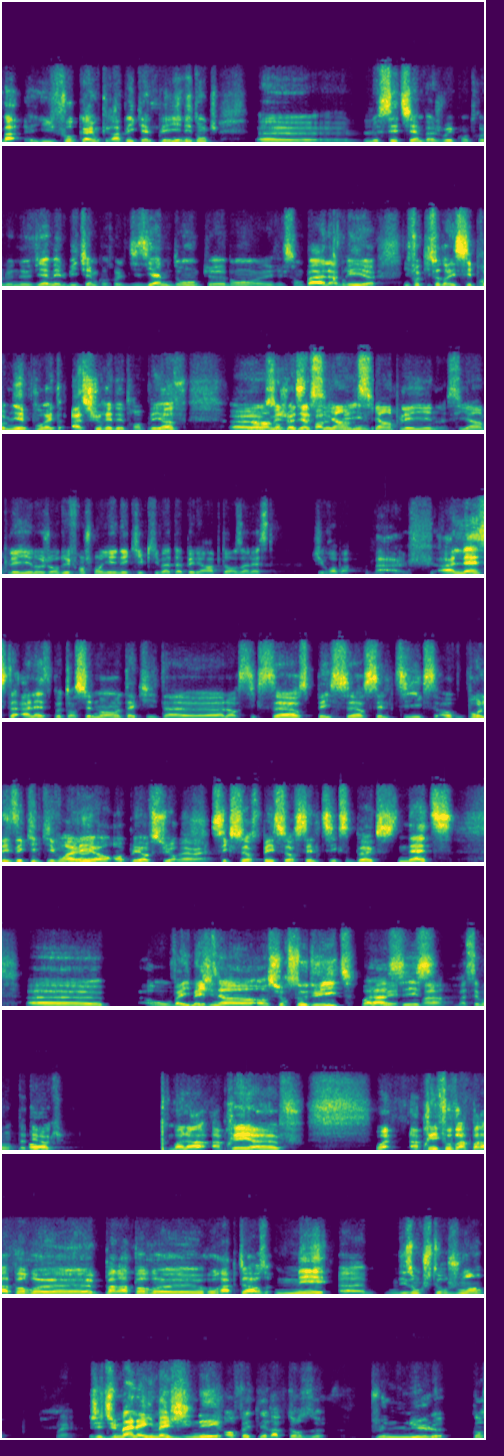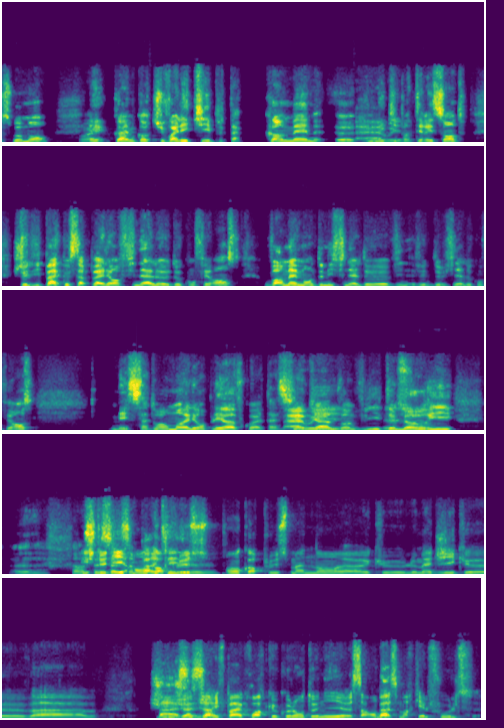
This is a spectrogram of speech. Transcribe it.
Bah, il faut quand même rappeler qu'il y a le play-in. Et donc, euh, le septième va jouer contre le neuvième et le huitième contre le dixième. Donc, euh, bon, ils ne sont pas à l'abri. Euh, il faut qu'ils soient dans les six premiers pour être assurés d'être en play-off. non, non mais je veux dire, s'il y, a un play-in, s'il y a un play-in aujourd'hui, franchement, il y a une équipe qui va taper les Raptors à l'Est. J'y crois pas. Bah, à l'Est, à l'Est potentiellement, t'as qui? T'as alors Sixers, Pacers, Celtics. Oh, pour les équipes qui vont aller en, en play-off sûr. Sixers, Pacers, Celtics, Bucks, Nets. Euh, on va imaginer un, sursaut de 8, voilà, 6. Voilà, bah, c'est bon, t'as tes locks. Voilà, après, euh, ouais. après, il faut voir par rapport, euh, par rapport aux Raptors, mais disons que je te rejoins. J'ai du mal à imaginer en fait les Raptors plus nuls qu'en ce moment. Et quand même, quand tu vois l'équipe, tu as quand même bah une équipe intéressante. Je ne te dis pas que ça peut aller en finale de conférence, voire même en demi-finale de, demi-finale de conférence mais ça doit au moins aller en playoff. Tu as bah Siakam, Van Vliet, Lowry. Euh, et je te dis encore, plus, encore plus maintenant euh, que le Magic euh, va. Bah, je n'arrive pas à croire que Cole Anthony, ça remplace bah, Markel Fultz.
